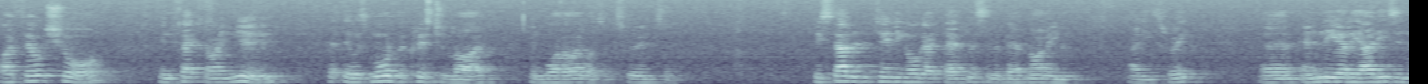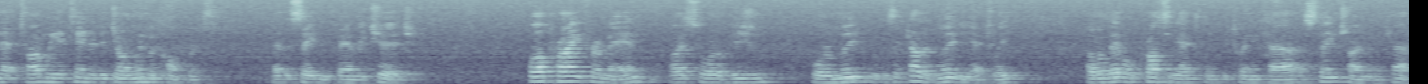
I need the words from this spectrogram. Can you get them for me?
I felt sure, in fact I knew, that there was more to the Christian life than what I was experiencing. We started attending Aldgate Baptist in about 1983 uh, and in the early 80s, in that time, we attended a John Wimber conference at the Seaton Family Church. While praying for a man, I saw a vision, or a movie, it was a coloured movie actually, of a level crossing accident between a car, a steam train and a car.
